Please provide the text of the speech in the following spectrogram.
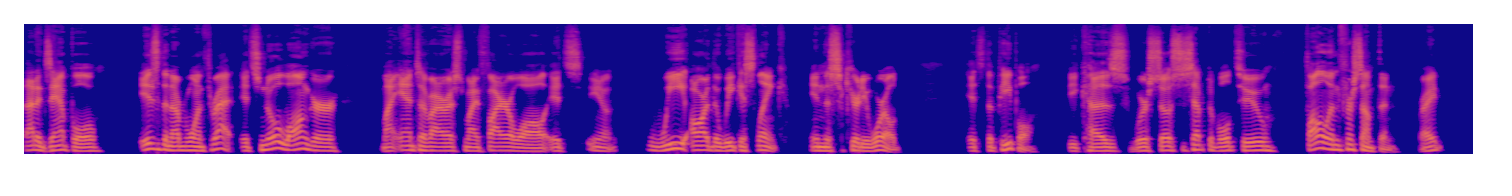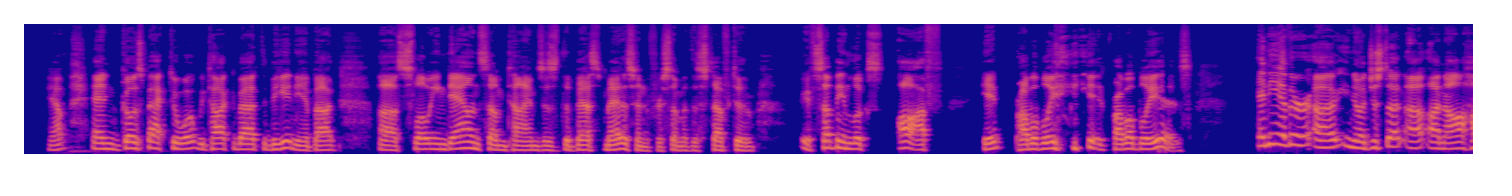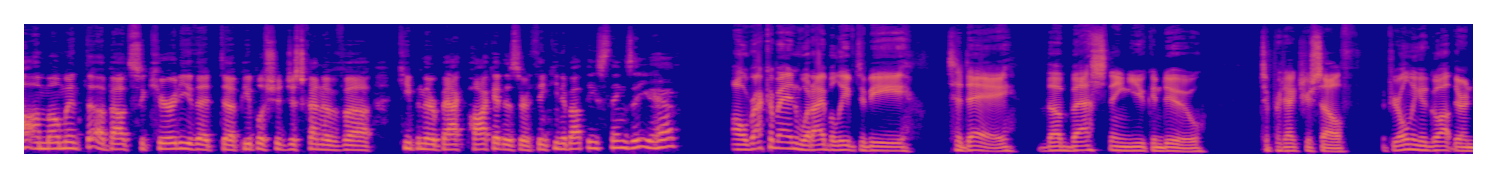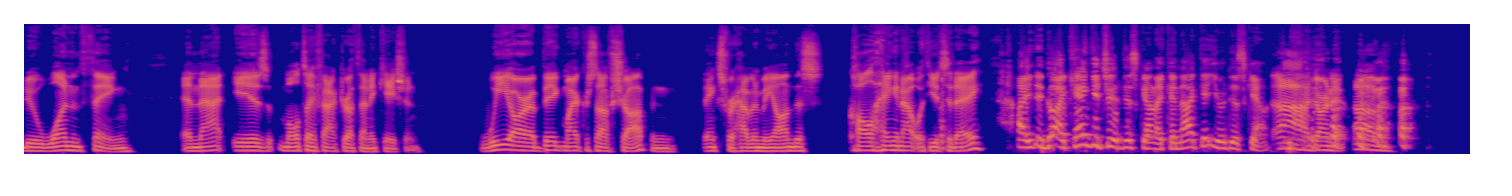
that example is the number one threat. It's no longer my antivirus, my firewall. It's you know we are the weakest link in the security world. It's the people because we're so susceptible to falling for something, right? Yeah, and goes back to what we talked about at the beginning about uh, slowing down. Sometimes is the best medicine for some of the stuff to. If something looks off, it probably it probably is. Any other, uh, you know, just a, a, an aha moment about security that uh, people should just kind of uh, keep in their back pocket as they're thinking about these things that you have? I'll recommend what I believe to be today the best thing you can do to protect yourself. If you're only going to go out there and do one thing, and that is multi factor authentication. We are a big Microsoft shop, and thanks for having me on this call hanging out with you today. I I can't get you a discount. I cannot get you a discount. ah, darn it. Um,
